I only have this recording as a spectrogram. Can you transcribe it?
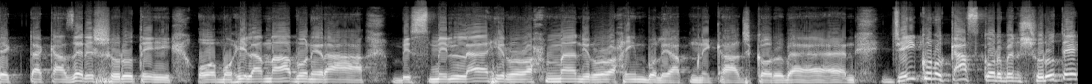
প্রত্যেকটা কাজের শুরুতে ও মহিলা মা বোনেরা, বিসমিল্লাহির রহমানির রহিম বলে আপনি কাজ করবেন। যেই কোনো কাজ করবেন শুরুতে,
